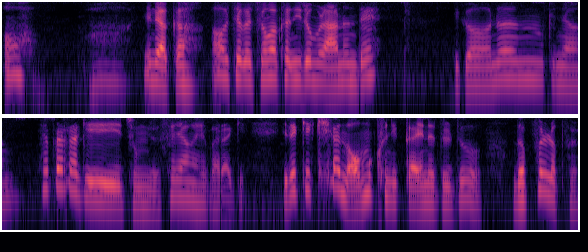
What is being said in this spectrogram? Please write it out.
어. 얘네 아까 어 제가 정확한 이름을 아는데 이거는 그냥 해바라기 종류 서양 해바라기 이렇게 키가 너무 크니까 얘네들도 너플너플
